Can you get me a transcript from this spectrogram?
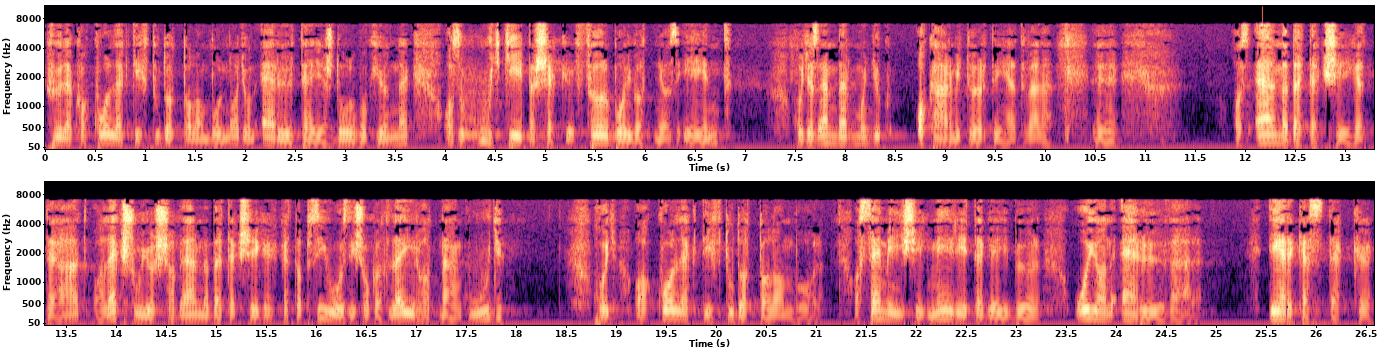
főleg ha kollektív tudattalamból nagyon erőteljes dolgok jönnek, azok úgy képesek fölbolygatni az ént, hogy az ember mondjuk akármi történhet vele. Az elmebetegséget tehát, a legsúlyosabb elmebetegségeket, a pszichózisokat leírhatnánk úgy, hogy a kollektív tudattalamból, a személyiség mérétegeiből olyan erővel érkeztek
